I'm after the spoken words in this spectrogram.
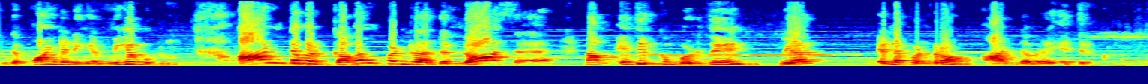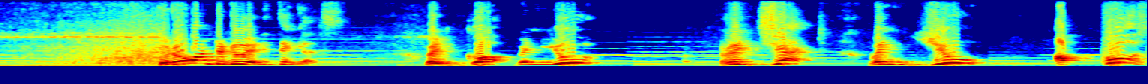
இந்த பாயிண்ட் நீங்க மிக முக்கியம். ஆண்டவர் கவர்ன் பண்ற அந்த லாஸ நாம் எதிர்க்கும் பொழுது வி ஆர் என்ன பண்றோம்? ஆண்டவரை எதிர்க்கும் you don't to do any thing else when god when you reject when you oppose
